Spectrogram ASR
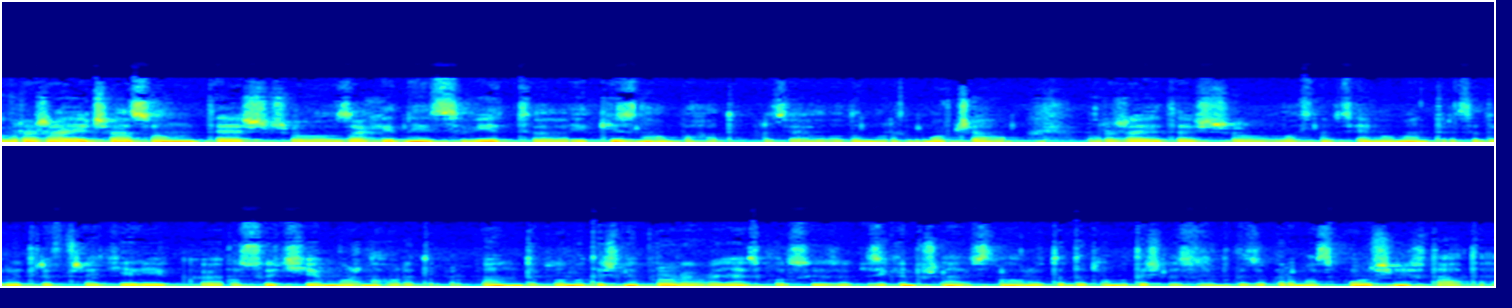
Вражає часом те, що західний світ, е, який знав багато про цей голодомор, мовчав. Вражає те, що власне в цей момент, 32-33 рік, е, по суті, можна говорити про певний дипломатичний прорив радянського союзу, з яким починають встановлювати дипломатичні стосунки, зокрема Сполучені Штати.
